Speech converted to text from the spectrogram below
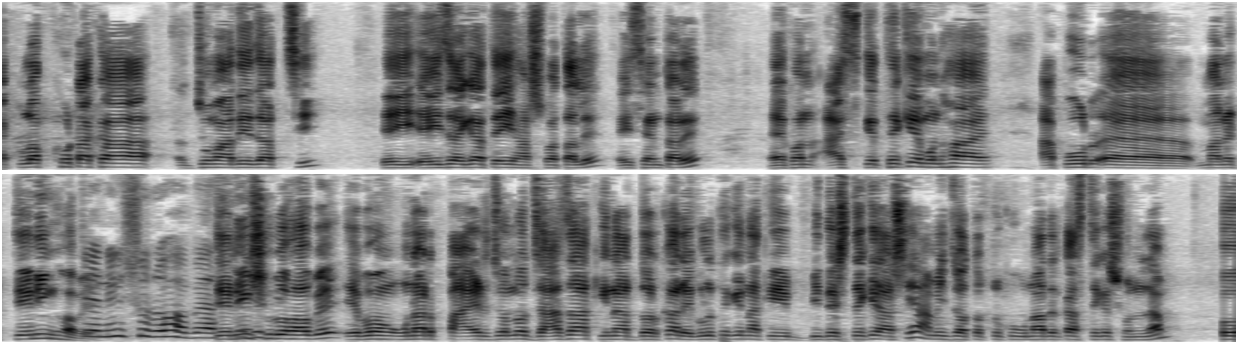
এক লক্ষ টাকা জমা দিয়ে যাচ্ছি এই এই জায়গাতে এই হাসপাতালে এই সেন্টারে। এখন আজকে থেকে মনে হয় আপুর মানে ট্রেনিং হবে। ট্রেনিং শুরু হবে ট্রেনিং শুরু হবে এবং ওনার পায়ের জন্য যা যা কেনার দরকার এগুলো থেকে নাকি বিদেশ থেকে আসে আমি যতটুকু ওনাদের কাছ থেকে শুনলাম। তো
